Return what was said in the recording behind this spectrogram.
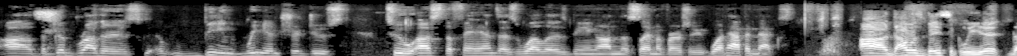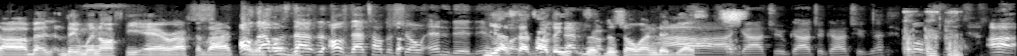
uh, the Good Brothers being reintroduced to us, the fans, as well as being on the Slammiversary. What happened next? Uh, that was basically it. Uh, they went off the air after that. Oh, that was, that was that. Oh, that's how the show ended. It yes, was, that's how they, the, the, show ended. Ah, yes. got you, got you, got you. Well, uh,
